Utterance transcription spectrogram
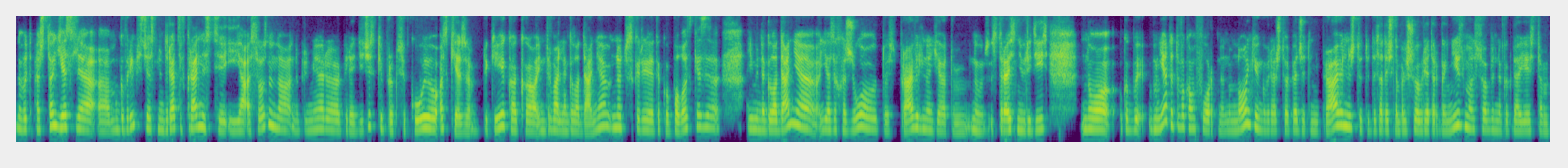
Ну вот, а что если а, мы говорим сейчас не ударяться в крайности, и я осознанно, например, периодически практикую аскезы, такие как а, интервальное голодание, ну это скорее такое полуаскеза, именно голодание, я захожу, то есть правильно, я там, ну, стараюсь не вредить, но как бы мне от этого комфортно, но многие говорят, что опять же это неправильно, что это достаточно большой вред организму, особенно когда есть там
